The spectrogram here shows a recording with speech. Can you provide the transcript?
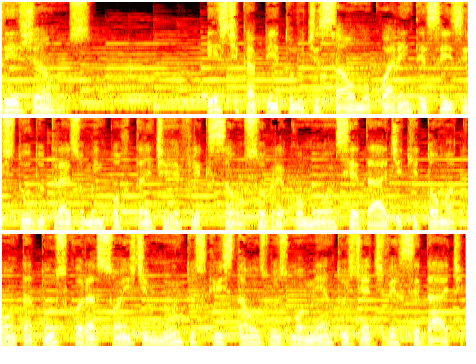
Vejamos. Este capítulo de Salmo 46 estudo traz uma importante reflexão sobre a comum ansiedade que toma conta dos corações de muitos cristãos nos momentos de adversidade.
